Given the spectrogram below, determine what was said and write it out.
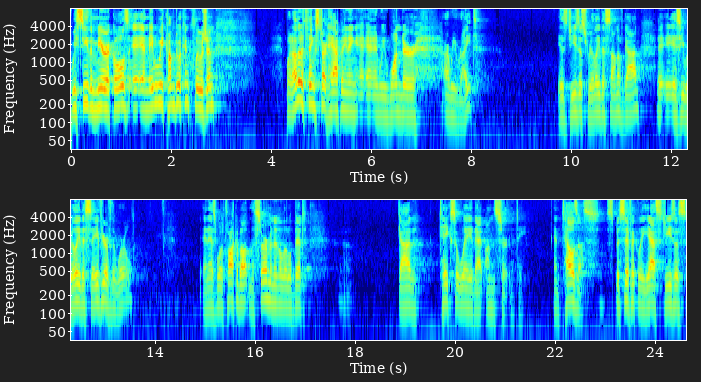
we see the miracles, and maybe we come to a conclusion. But other things start happening, and we wonder are we right? Is Jesus really the Son of God? Is he really the Savior of the world? And as we'll talk about in the sermon in a little bit, God takes away that uncertainty and tells us specifically yes, Jesus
